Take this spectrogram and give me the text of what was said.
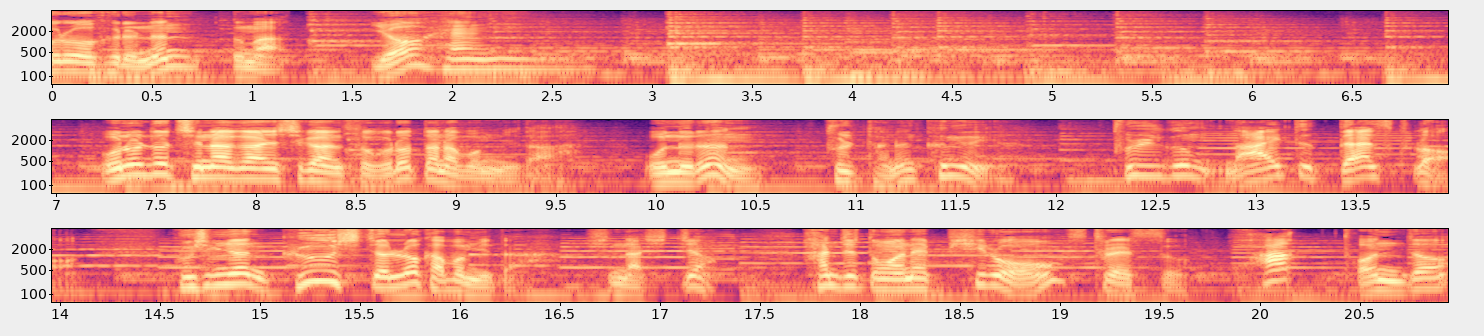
거꾸로 흐르는 음악 여행 오늘도 지나간 시간 속으로 떠나봅니다. 오늘은 불타는 금요일 불금 나이트 댄스 클럽 90년 그 시절로 가봅니다. 신나시죠? 한 주 동안의 피로 스트레스 확 던져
